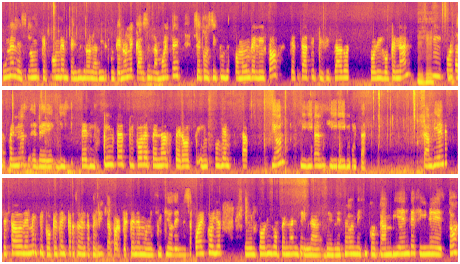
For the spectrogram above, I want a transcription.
una lesión que ponga en peligro la vida, aunque no le causen la muerte, se constituye como un delito que está tipificado en el Código Penal y con las penas de, de, distintos tipos de penas, pero incluyen prisión y, y multa. También Estado de México, que es el caso de la perrita porque está en el municipio de Nezahualcóyotl, el Código Penal de la del Estado de México también define esto,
